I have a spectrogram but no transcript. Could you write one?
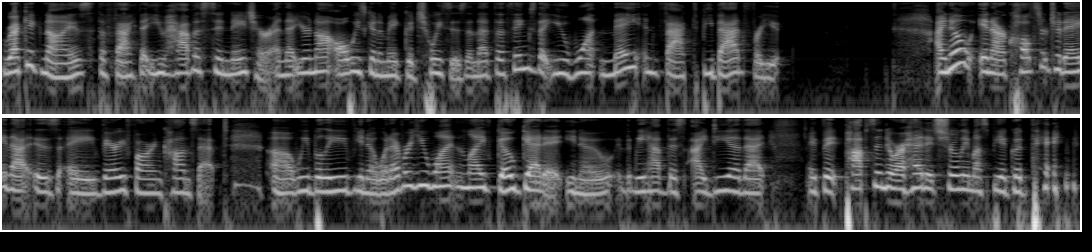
Recognize the fact that you have a sin nature and that you're not always going to make good choices, and that the things that you want may, in fact, be bad for you. I know in our culture today, that is a very foreign concept. Uh, we believe, you know, whatever you want in life, go get it. You know, we have this idea that if it pops into our head, it surely must be a good thing.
